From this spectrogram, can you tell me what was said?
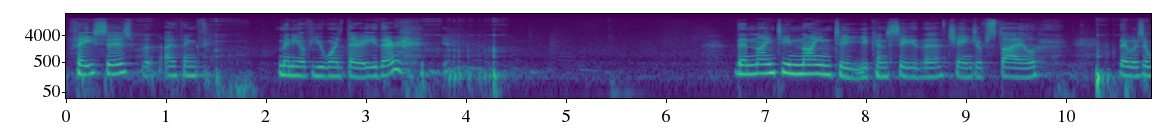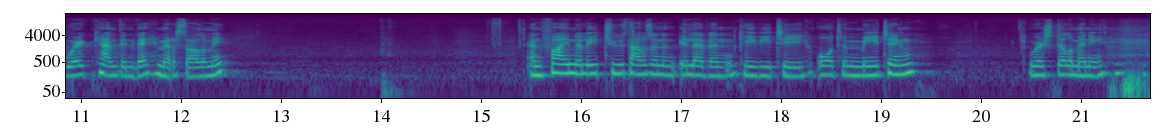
faces, but I think many of you weren't there either. then 1990, you can see the change of style. There was a work camp in Vehmersalmi. And finally, 2011 KVT autumn meeting. We're still many.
